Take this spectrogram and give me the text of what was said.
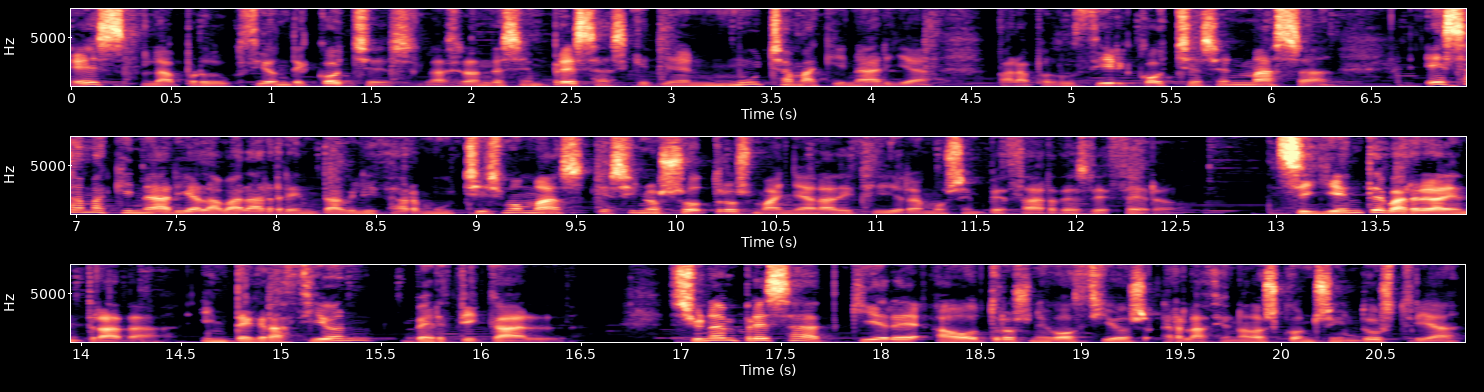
es la producción de coches. Las grandes empresas que tienen mucha maquinaria para producir coches en masa, esa maquinaria la van a rentabilizar muchísimo más que si nosotros decidiéramos empezar desde cero. Siguiente barrera de entrada, integración vertical. Si una empresa adquiere a otros negocios relacionados con su industria,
